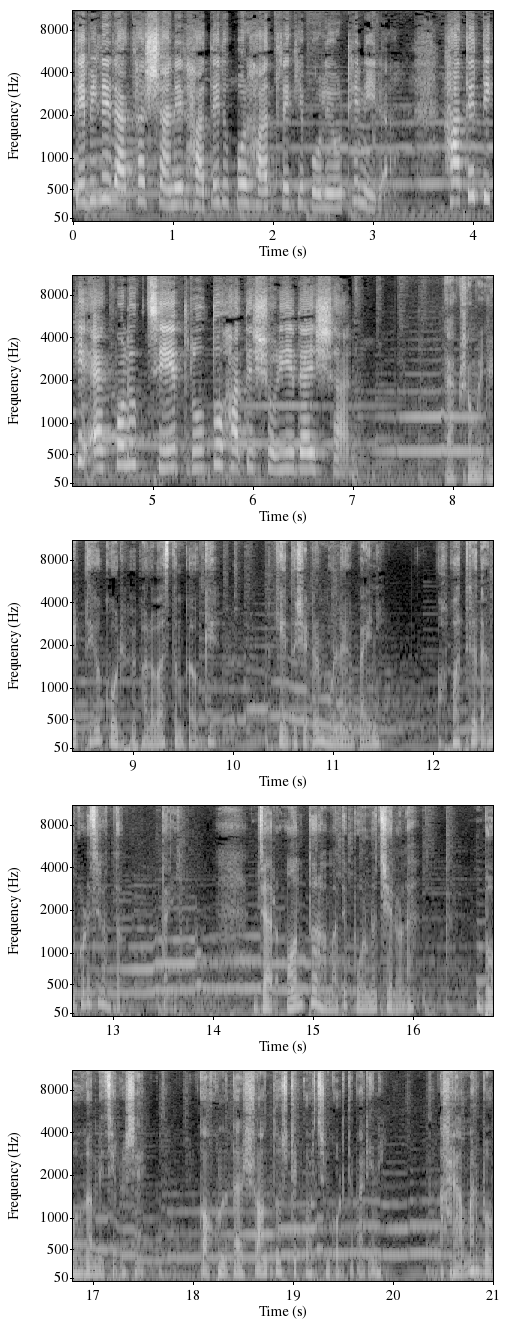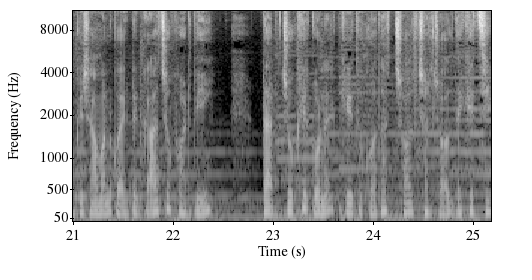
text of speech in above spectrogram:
টেবিলে রাখা শানের হাতের উপর হাত রেখে বলে ওঠে নীরা। হাতের দিকে এক পলক চেয়ে দ্রুত হাতে সরিয়ে দেয় শান। এক সময় এর থেকেও গরিবে ভালোবাসতাম কাউকে কিন্তু সেটার মূল্য আমি পাইনি। অপাত্রে দান করেছিলাম তো তাই। যার অন্তর আমাদের পূর্ণ ছিল না। বহুগামী ছিল সে। কখনো তার সন্তুষ্টি অর্জন করতে পারিনি। আর আমার বউকে সামান্য কয়েকটা গাছ উপহার দিই তার চোখের কোণে কৃতজ্ঞতা চল চল চল দেখেছি।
